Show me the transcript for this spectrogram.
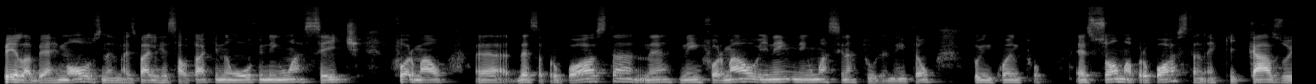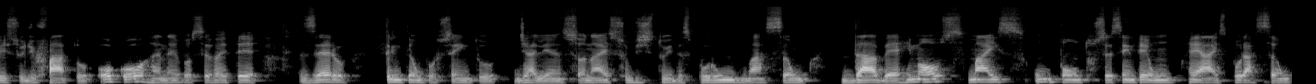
pela BR Malls, né? Mas vale ressaltar que não houve nenhum aceite formal é, dessa proposta, né? Nem informal e nem nenhuma assinatura, né? Então, por enquanto é só uma proposta, né, que caso isso de fato ocorra, né, você vai ter 0,31% de alianças sonais substituídas por uma ação da BR Malls, mais R$ 1,61 por ação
